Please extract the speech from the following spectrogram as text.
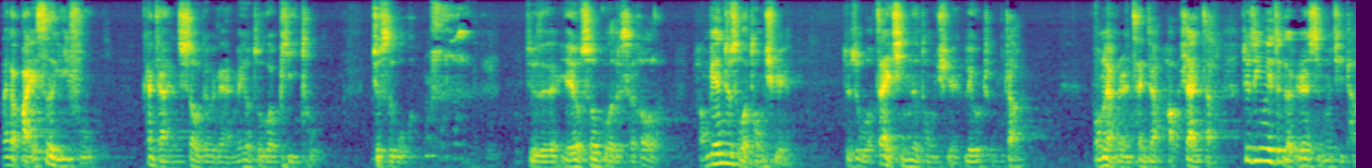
那个白色衣服看起来很瘦，对不对？没有做过 P 图，就是我，就是也有瘦过的时候了。旁边就是我同学，就是我在新的同学刘成章。我们两个人参加，好，下一张，就是因为这个认识木吉他，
